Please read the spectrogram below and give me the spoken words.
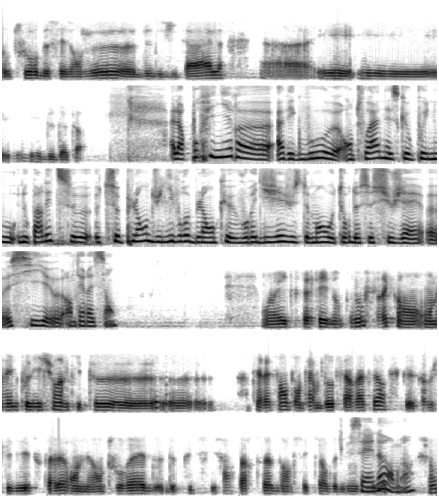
autour de ces enjeux euh, de digital euh, et, de data. Alors pour finir avec vous, Antoine, est-ce que vous pouvez nous, parler de ce, plan du livre blanc que vous rédigez justement autour de ce sujet si intéressant? Oui, tout à fait. Donc nous, c'est vrai qu'on a une position un petit peu intéressante en termes d'observateurs, parce que comme je le disais tout à l'heure, on est entouré de, plus de 600 startups dans le secteur de l'immobilier. C'est énorme. Hein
